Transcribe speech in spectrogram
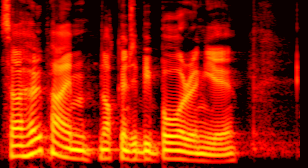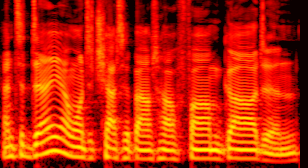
So I hope I'm not going to be boring you. And today I want to chat about our farm garden.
